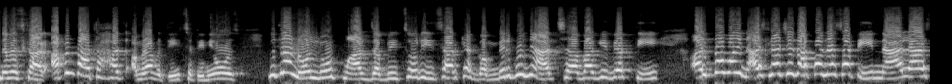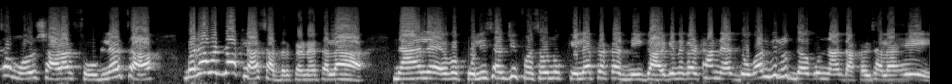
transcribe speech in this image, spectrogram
नमस्कार आपण पाहत आहात अमरावती सिटी न्यूज मित्रांनो लूटमार जबरी चोरी सारख्या गंभीर गुन्ह्यात सहभागी व्यक्ती अल्पवयीन असल्याचे दाखवण्यासाठी न्यायालयासमोर शाळा सोडल्याचा बनावट दाखला सादर करण्यात आला. न्यायालय व पोलिसांची फसवणूक केल्याप्रकरणी गाडगेनगर ठाण्यात दोघांविरुद्ध गुन्हा दाखल झाला आहे.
